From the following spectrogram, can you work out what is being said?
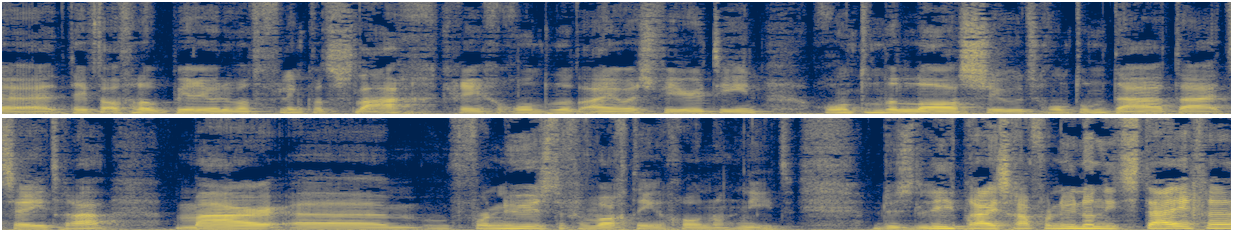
het heeft de afgelopen periode wat flink wat slagen gekregen rondom dat iOS 14, rondom de lawsuits, rondom data, et cetera. Maar um, voor nu is de verwachting gewoon nog niet. Dus leadprijzen gaan voor nu nog niet stijgen.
